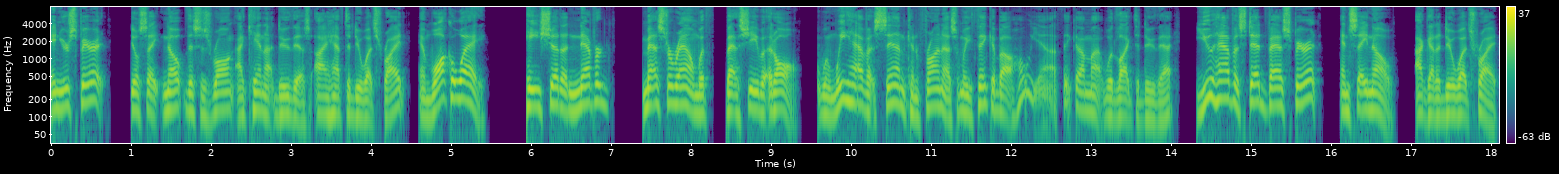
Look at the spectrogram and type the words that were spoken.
in your spirit. You'll say, Nope, this is wrong. I cannot do this. I have to do what's right and walk away. He should have never messed around with Bathsheba at all. When we have a sin confront us and we think about, oh yeah, I think I might would like to do that. You have a steadfast spirit and say, no, I got to do what's right.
